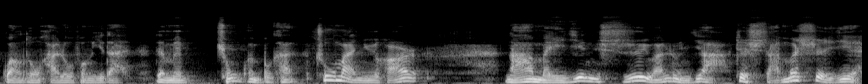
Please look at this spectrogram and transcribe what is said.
广东海陆丰一带，人们穷困不堪，出卖女孩，拿美金十元论价，这什么世界？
